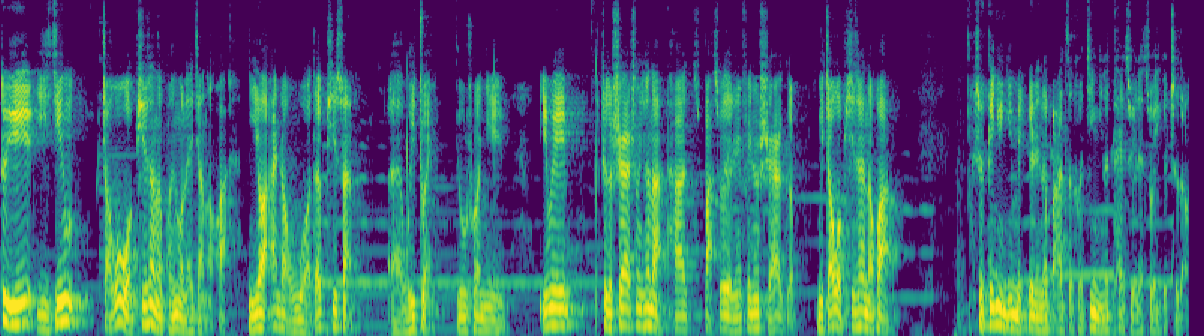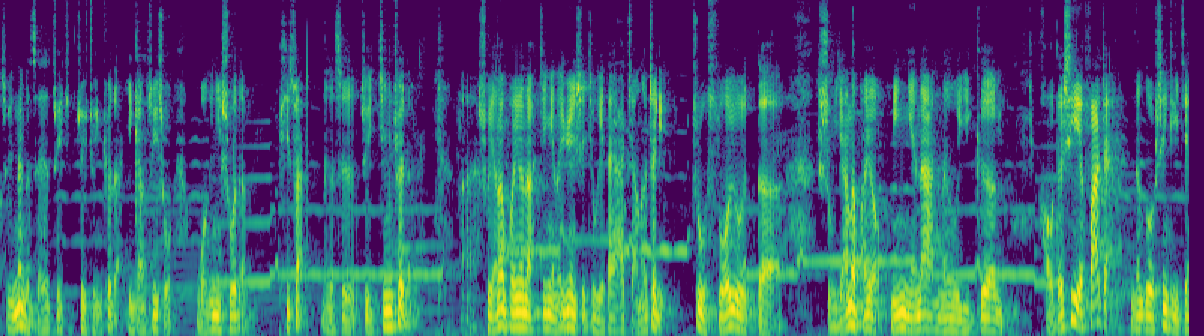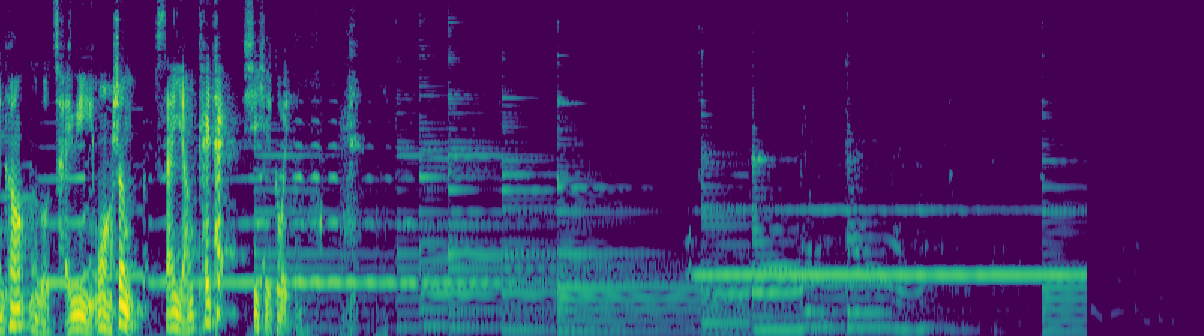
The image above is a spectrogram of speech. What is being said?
对于已经找过我批算的朋友来讲的话，你要按照我的批算呃为准。比如说你，因为这个十二生肖呢，它把所有的人分成十二个，你找我批算的话。是根据你每个人的八字和今年的太岁来做一个指导，所以那个才是最最准确的，一定要遵守我跟你说的批算，那个是最精确的。啊，属羊的朋友呢，今年的运势就给大家讲到这里，祝所有的属羊的朋友明年呢能有一个好的事业发展，能够身体健康，能够财运旺盛，三阳开泰。谢谢各位。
